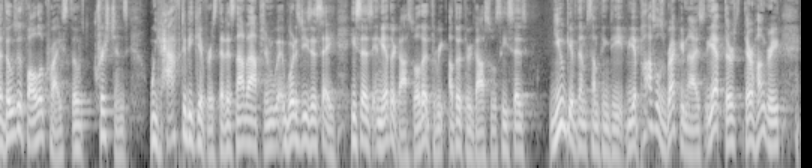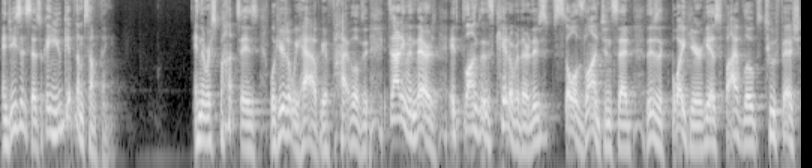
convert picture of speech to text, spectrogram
That those who follow Christ, those Christians, we have to be givers, that it's not an option. What does Jesus say? He says in the other gospel, other three, other three gospels, he says, you give them something to eat. The apostles recognize, yep, they're, they're hungry. And Jesus says, okay, you give them something. And the response is, well, here's what we have. We have five loaves. It's not even theirs. It belongs to this kid over there. They just stole his lunch and said, there's a boy here. He has five loaves, two fish.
